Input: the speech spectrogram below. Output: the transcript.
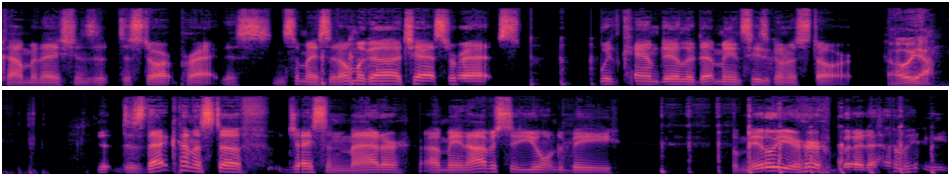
combinations to start practice. And somebody said, "Oh my God, Chazz Surratt's with Cam Dillard. That means he's going to start." Oh yeah, does that kind of stuff, Jason, matter? I mean, obviously you want to be familiar, but I mean,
